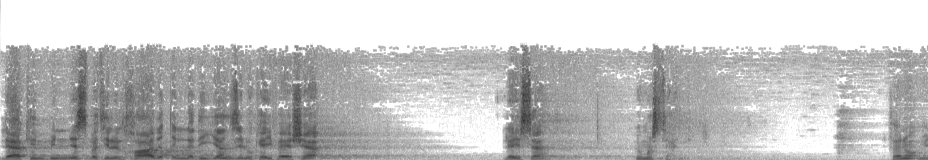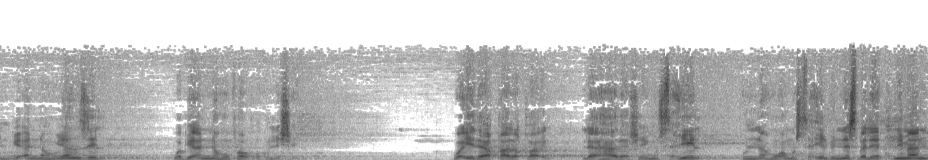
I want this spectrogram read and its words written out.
لكن بالنسبة للخالق الذي ينزل كيف يشاء ليس بمستحيل. فنؤمن بأنه ينزل وبأنه فوق كل شيء. وإذا قال قائل لا هذا شيء مستحيل قلنا هو مستحيل بالنسبة لمن؟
